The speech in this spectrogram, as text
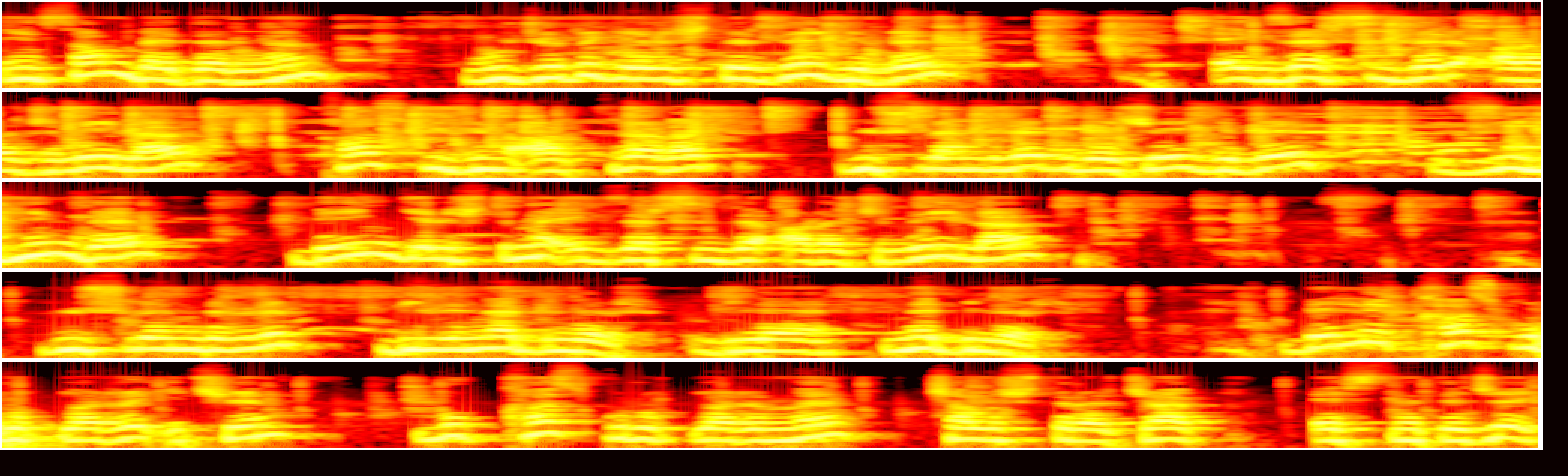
insan bedeninin vücudu geliştirdiği gibi egzersizleri aracılığıyla kas gücünü artırarak güçlendirebileceği gibi zihin de beyin geliştirme egzersizleri aracılığıyla güçlendirilip bilinebilir, bilenebilir. Belli kas grupları için bu kas gruplarını çalıştıracak, esnetecek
